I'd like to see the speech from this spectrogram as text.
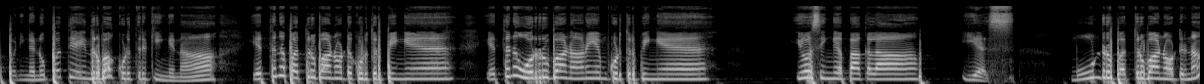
அப்போ நீங்கள் முப்பத்தி ஐந்து ரூபா கொடுத்துருக்கீங்கன்னா எத்தனை பத்து ரூபா நோட்டை கொடுத்துருப்பீங்க? எத்தனை ஒரு ரூபா நாணயம் கொடுத்துருப்பீங்க? யோசிங்க பார்க்கலாம். எஸ் மூன்று பத்து ரூபா நோட்டுனா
